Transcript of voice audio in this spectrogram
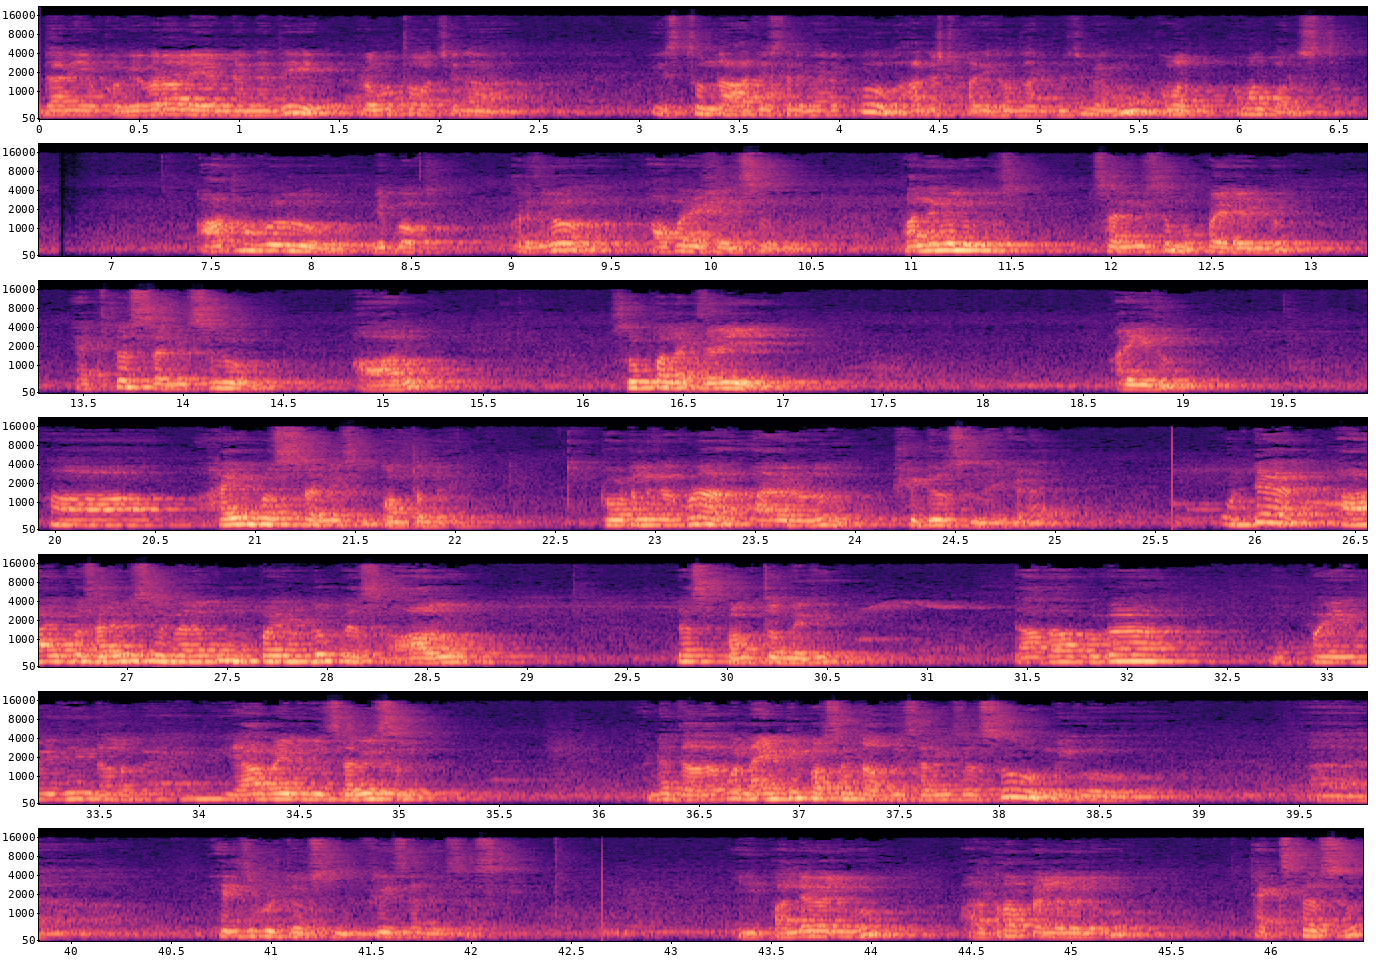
దాని యొక్క వివరాలు ఏంటనేది ప్రభుత్వం వచ్చిన ఇస్తున్న ఆదేశాల మేరకు ఆగస్టు పదిహేను తారీఖు నుంచి మేము అమలు అమలు పరుస్తాం ఆత్మకూరు డిపో పరిధిలో ఆపరేషన్స్ పల్లె సర్వీసు ముప్పై రెండు ఎక్స్ప్రెస్ సర్వీసులు ఆరు సూపర్ లగ్జరీ ఐదు. హై బస్ సర్వీస్ పంతొమ్మిది. టోటల్గా కూడా అరవై రెండు షెడ్యూల్స్ ఉన్నాయి ఇక్కడ. ఉంటే ఆ యొక్క సర్వీస్ మేరకు ముప్పై రెండు ప్లస్ ఆరు ప్లస్ పంతొమ్మిది. దాదాపుగా ముప్పై ఎనిమిది నలభై యాభై ఎనిమిది సర్వీసులు. అంటే దాదాపు ninety percent of the services మీకు ఎలిజిబిలిటీ వస్తుంది ఫ్రీ సర్వీసెస్ ఈ పల్లె వెలుగు ultra Palle Velugu express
